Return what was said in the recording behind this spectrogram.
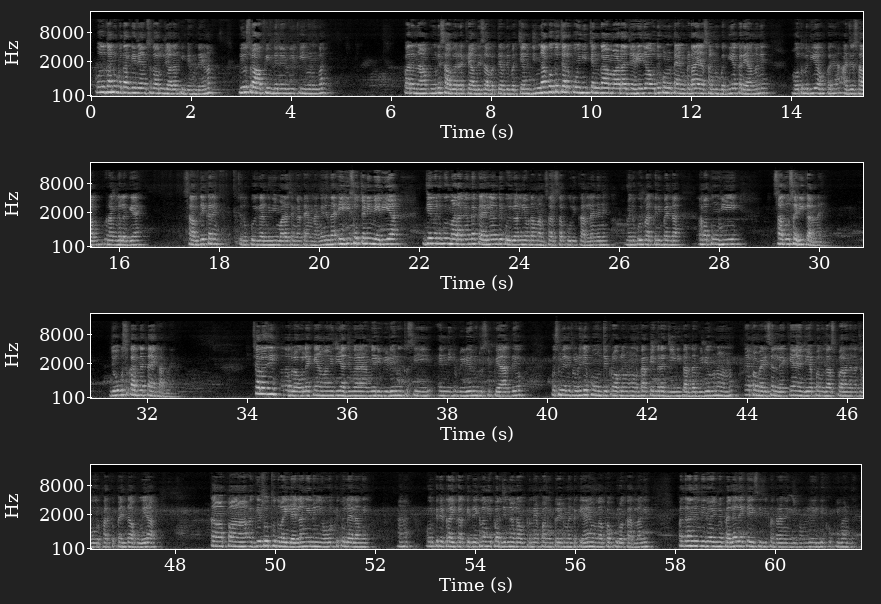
ਉਦੋਂ ਤੁਹਾਨੂੰ ਪਤਾ ਅੱਗੇ ਜੈਂਟਸ ਦਾਰੂ ਜ਼ਿਆਦਾ ਪੀਂਦੇ ਹੁੰਦੇ, ਹਨਾ ਵੀ ਉਹ ਸ਼ਰਾਬ ਪੀਂਦੇ ਨੇ ਵੀ ਕੀ ਬਣੂਗਾ। ਪਰ ਨਾ ਉਹਨੇ ਸਬਰ ਰੱਖਿਆ, ਆਪਦੇ ਸਬਰ ਤੇ ਆਪਦੇ ਬੱਚਿਆਂ ਨੂੰ। ਜਿੰਨਾ ਕੋ ਤੋਂ ਚੱਲ ਕੋਈ ਨਹੀਂ ਚੰਗਾ, ਮਾੜਾ, ਜਿਹੇ ਜਾ ਉਹਦੇ ਕੋਲੋਂ ਟਾਈਮ ਕਢਾਇਆ, ਸਾਨੂੰ ਵਧੀਆ ਕਰਿਆ ਉਹਨਾਂ ਨੇ। ਬਹੁਤ ਵਧੀਆ ਉਹ ਕਰਿਆ। ਅੱਜ ਸਭ ਰੰਗ ਲੱਗਿਆ। ਸਭ ਦੇ ਘਰੇ। ਚਲੋ ਕੋਈ ਗੱਲ ਨਹੀਂ ਜੀ, ਮਾੜਾ ਚੰਗਾ ਟਾਈਮ ਲੰਘ ਜਾਂਦਾ। ਇਹੀ ਸੋਚਣੀ ਮੇਰੀ ਆ, ਜੇ ਮੈਨੂੰ ਕੋਈ ਮਾੜਾ ਕਹਿੰਦਾ ਕਹਿ ਲੈਣ ਕੋਈ ਗੱਲ ਨਹੀਂ ਆਪਣਾ ਮਨ ਸਰਸਾ ਪੂਰੀ ਕਰ ਲੈਂਦੇ ਨੇ। ਮੈਨੂੰ ਕੋਈ ਫ਼ਰਕ ਨਹੀਂ ਪੈਂਦਾ। ਅਮਾ ਤੂੰ ਹੀ ਸਾਨੂੰ ਸਹੀ ਕਰਨਾ ਹੈ। ਜੋ ਕੁਝ ਕਰਨਾ ਹੈ, ਤੈਂ ਕਰਨਾ ਹੈ। ਚਲੋ ਜੀ, ਉਹਦਾ ਬਲੌਗ ਲੈ ਕੇ ਆਵਾਂਗੇ ਜੀ। ਅੱਜ ਮੈਂ, ਮੇਰੀ ਵੀਡੀਓ ਨੂੰ ਤੁਸੀਂ, ਇੰਨੀ ਕੁ ਵੀਡੀਓ ਨੂੰ ਤੁਸੀਂ ਪਿਆਰ ਦਿਓ। ਕੁਛ ਮੇਰੀ ਥੋੜੇ ਜਿਹੇ ਫੋਨ ਦੇ ਪ੍ਰੋਬਲਮ ਹੋਣ ਕਰਕੇ ਮੇਰਾ ਜੀ ਨਹੀਂ ਕਰਦਾ ਵੀਡੀਓ ਬਣਾਉਣ ਨੂੰ। ਤੇ ਆਪਾਂ ਮੈਡੀਸਨ ਲੈ ਕੇ ਆਏ ਜੀ। ਆਪਾਂ ਨੂੰ 10-12 ਦਿਨਾਂ 'ਚ ਹੋਰ ਫ਼ਰਕ ਪੈਂਦਾ ਹੋਇਆ। ਤਾਂ ਆਪਾਂ ਅੱਗੇ ਤੋਂ ਉੱਥੋਂ ਦਵਾਈ ਲੈ ਲਾਂਗੇ, ਨਹੀਂ ਹੋਰ ਕਿਤੋਂ ਲੈ ਲਾਂਗੇ, ਹਨਾ? ਹੋਰ ਕਿਤੇ ਟਰਾਈ ਕਰਕੇ ਦੇਖ ਲਾਂਗੇ। ਪਰ ਜਿੰਨਾ ਡਾਕਟਰ ਨੇ ਆਪਾਂ ਨੂੰ ਟ੍ਰੀਟਮੈਂਟ ਕਿਹਾ ਹੈ ਉਹਨਾਂ ਆਪਾਂ ਪੂਰਾ ਕਰ ਲਾਂਗੇ। 15 ਦਿਨ ਦੀ ਦਵਾਈ ਮੈਂ ਪਹਿਲਾਂ ਲੈ ਕੇ ਆਈ ਸੀ ਜੀ। 15 ਦਿਨ ਦੀ ਹੁਣ ਲਈ, ਦੇਖੋ ਕੀ ਬਣਦਾ।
